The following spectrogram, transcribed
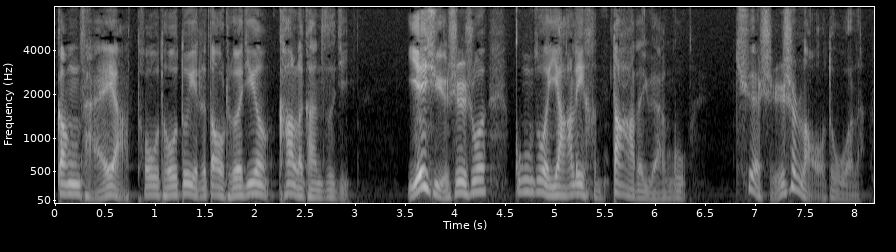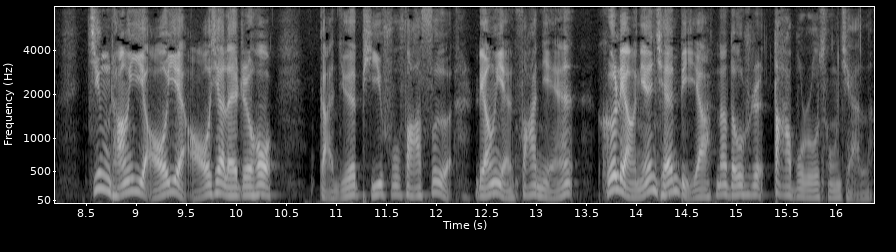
刚才呀，偷偷对着倒车镜看了看自己，也许是说工作压力很大的缘故，确实是老多了。经常一熬夜熬下来之后，感觉皮肤发涩，两眼发黏，和两年前比呀，那都是大不如从前了。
